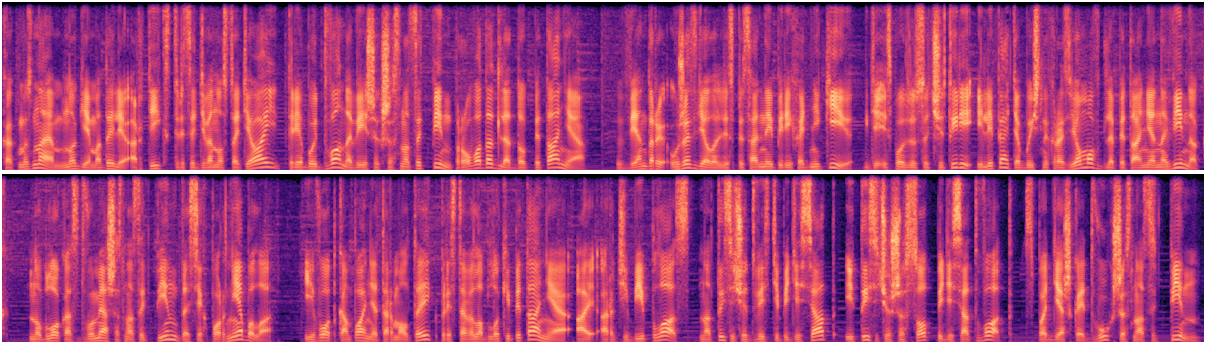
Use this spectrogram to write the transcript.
Как мы знаем, многие модели RTX 3090 Ti требуют два новейших 16-пин провода для доп. питания. Вендоры уже сделали специальные переходники, где используются 4 или 5 обычных разъемов для питания новинок, но блока с двумя 16 пин до сих пор не было. И вот компания Thermaltake представила блоки питания iRGB Plus на 1250 и 1650 Вт с поддержкой двух 16 пин.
